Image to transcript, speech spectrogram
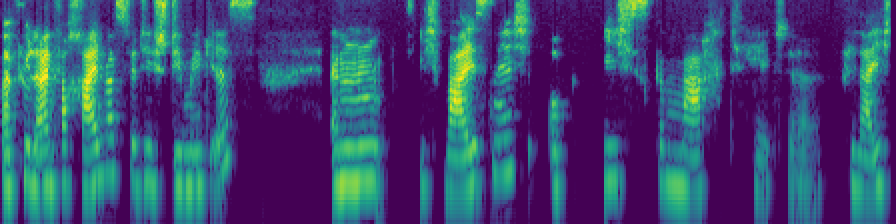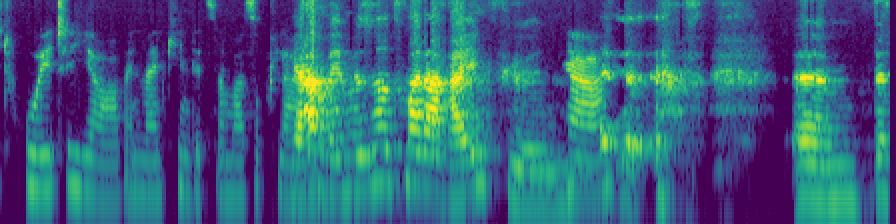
Aber fühle einfach rein, was für dich stimmig ist. Ähm, ich weiß nicht, ob ich es gemacht hätte. Vielleicht heute ja, wenn mein Kind jetzt nochmal so klein ist. Ja, wir müssen uns mal da reinfühlen. Ja. Ähm, das,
